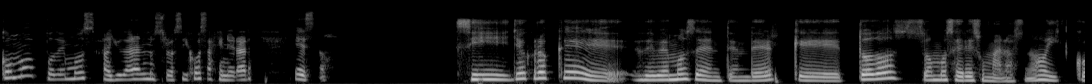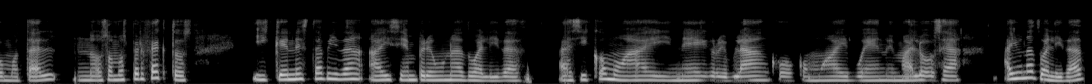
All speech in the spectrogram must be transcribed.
¿Cómo podemos ayudar a nuestros hijos a generar esto? Sí, yo creo que debemos de entender que todos somos seres humanos, ¿no? Y como tal, no somos perfectos y que en esta vida hay siempre una dualidad, así como hay negro y blanco, como hay bueno y malo, o sea, hay una dualidad,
